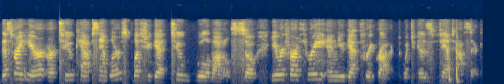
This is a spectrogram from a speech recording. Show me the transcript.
this right here are two cap samplers, plus you get two Bula bottles. So you refer three and you get free product, which is fantastic.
